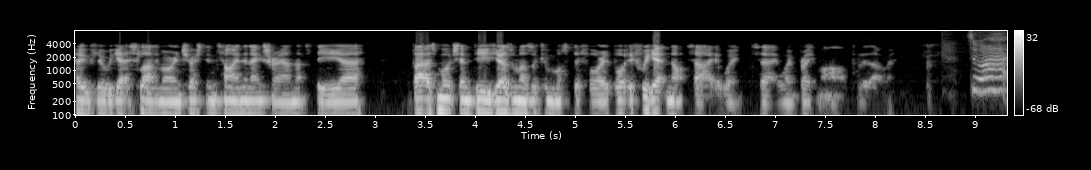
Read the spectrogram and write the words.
hopefully we get a slightly more interesting tie in the next round. That's the uh, about as much enthusiasm as I can muster for it. But if we get knocked out, it won't uh, it won't break my heart. Put it that way. So uh,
